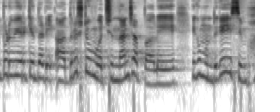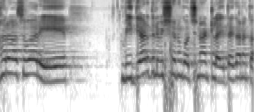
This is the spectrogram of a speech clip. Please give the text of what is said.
ఇప్పుడు వీరికి ఇంతటి అదృష్టం వచ్చిందని చెప్పాలి. ఇక ముందుగా ఈ సింహరాశి వారి విద్యార్థుల విషయానికి వచ్చినట్లయితే కనుక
